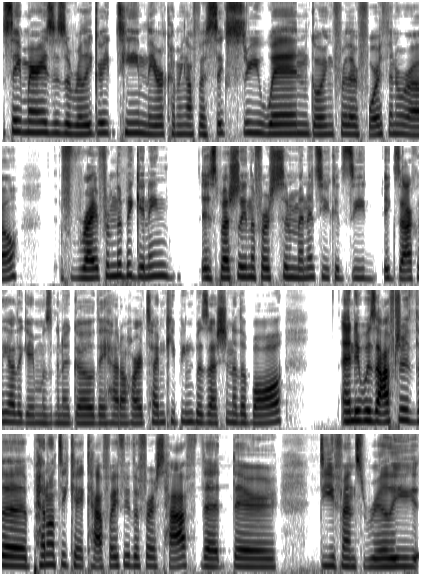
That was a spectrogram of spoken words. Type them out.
St. Mary's is a really great team. They were coming off a 6-3 win, going for their fourth in a row. Right from the beginning, especially in the first 10 minutes, you could see exactly how the game was going to go. They had a hard time keeping possession of the ball. And it was after the penalty kick halfway through the first half that their defense really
